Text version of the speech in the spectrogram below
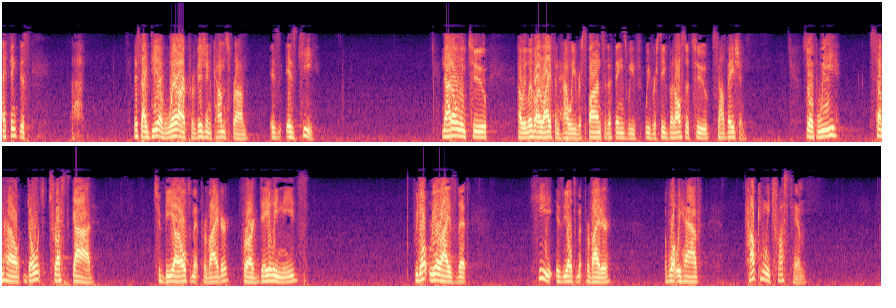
I think this, uh, this idea of where our provision comes from is, is key. Not only to how we live our life and how we respond to the things we've, we've received, but also to salvation. So if we somehow don't trust God to be our ultimate provider for our daily needs, if we don't realize that He is the ultimate provider of what we have, how can we trust Him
